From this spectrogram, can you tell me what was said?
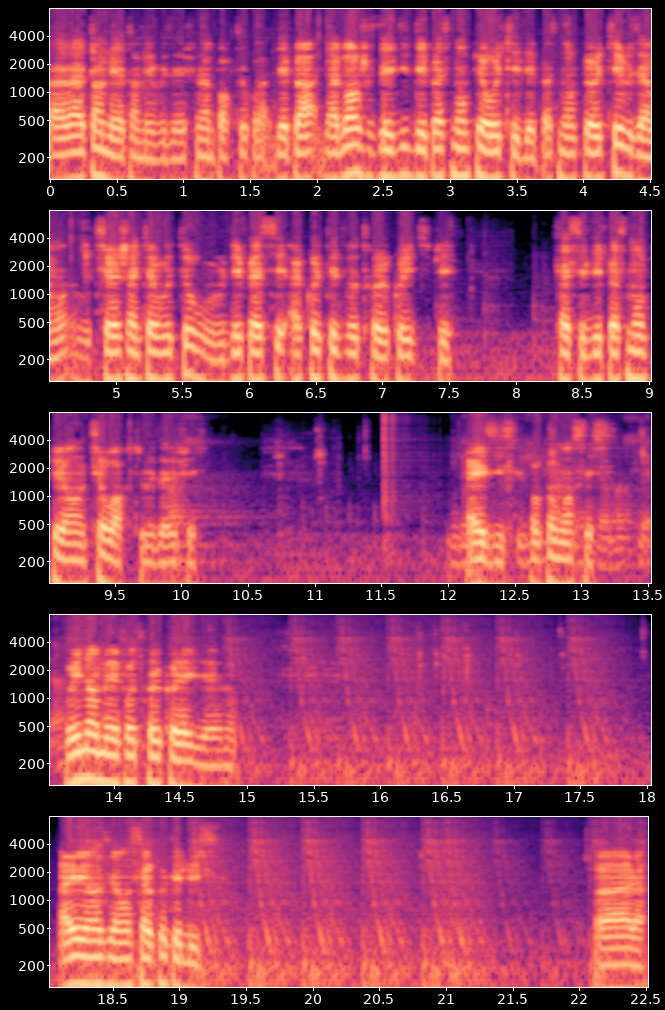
ah, attendez, attendez, vous avez fait n'importe quoi. D'abord, je vous ai dit déplacement perroquet. Déplacement perroquet, vous, avez- vous tirez chacun votre tour, vous vous déplacez à côté de votre coéquipier. Ça, c'est le déplacement en tiroir que vous avez fait. Allez-y, recommencez. Oui, non, mais votre collègue, euh, non. Allez, on avancez à côté de lui. Voilà.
